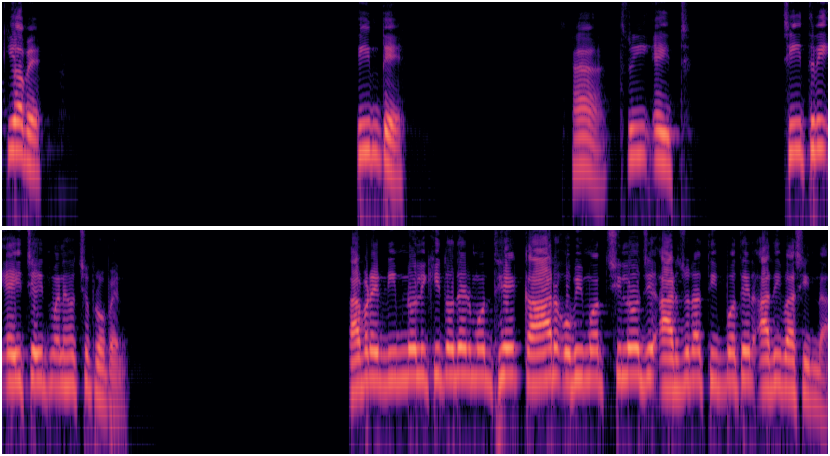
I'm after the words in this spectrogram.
কি হবে? তিনটে। হ্যাঁ three eight C three H eight মানে হচ্ছে প্রোপেন তারপরে নিম্নলিখিতদের মধ্যে কার অভিমত ছিল যে আর্যরা তিব্বতের আদি বাসিন্দা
